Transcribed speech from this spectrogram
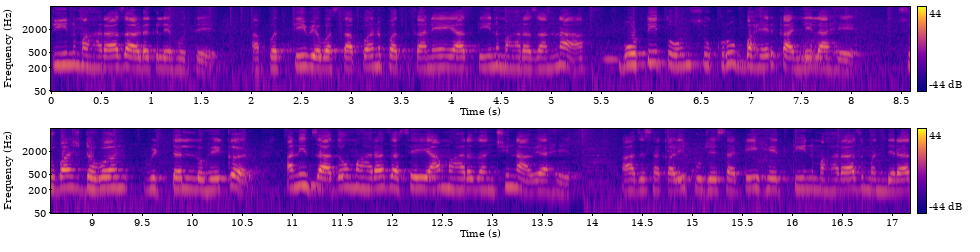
तीन महाराज अडकले होते. आपत्ती व्यवस्थापन पथकाने या तीन महाराजांना बोटीतून सुखरूप बाहेर काढलेलं आहे. सुभाष ढवण विठ्ठल लोहेकर आणि जाधव महाराज असे या महाराजांची नावे आहेत. आज सकाळी पूजेसाठी हे तीन महाराज मंदिरात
